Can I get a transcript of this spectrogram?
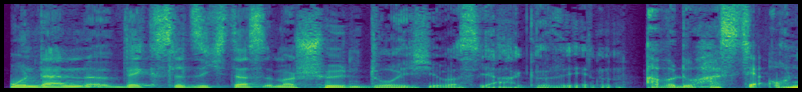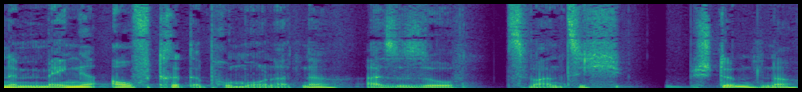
und dann wechselt sich das immer schön durch übers Jahr gesehen. Aber du hast ja auch eine Menge Auftritte pro Monat, ne? Also so 20 bestimmt, ne?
